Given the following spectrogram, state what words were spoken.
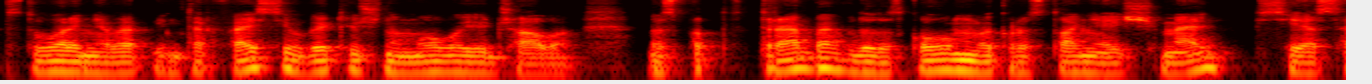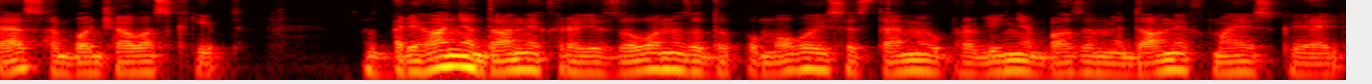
створення веб-інтерфейсів виключно мовою Java, без потреби в додатковому використанні HTML, CSS або JavaScript. Зберігання даних реалізовано за допомогою системи управління базами даних MySQL.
